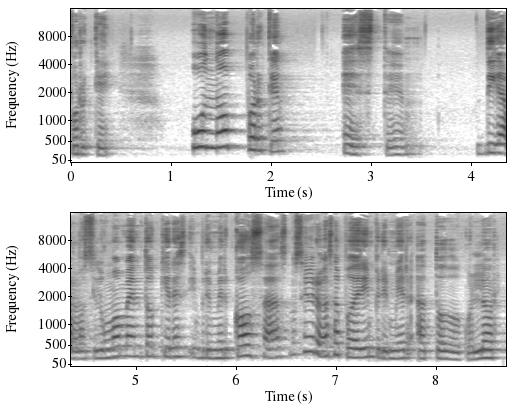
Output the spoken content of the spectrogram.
¿Por qué? Uno, porque, este, digamos, en un momento quieres imprimir cosas, no siempre vas a poder imprimir a todo color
